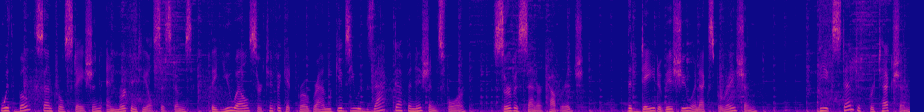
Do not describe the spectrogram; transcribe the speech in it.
With both Central Station and Mercantile systems, the UL certificate program gives you exact definitions for service center coverage, the date of issue and expiration, the extent of protection,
